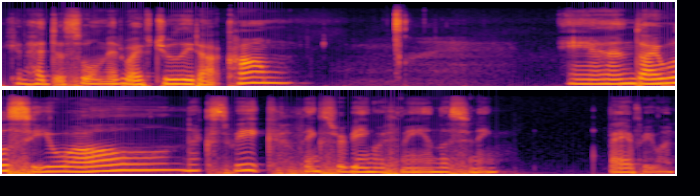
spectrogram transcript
You can head to soulmidwifejulie.com. And I will see you all next week. Thanks for being with me and listening. Bye, everyone.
